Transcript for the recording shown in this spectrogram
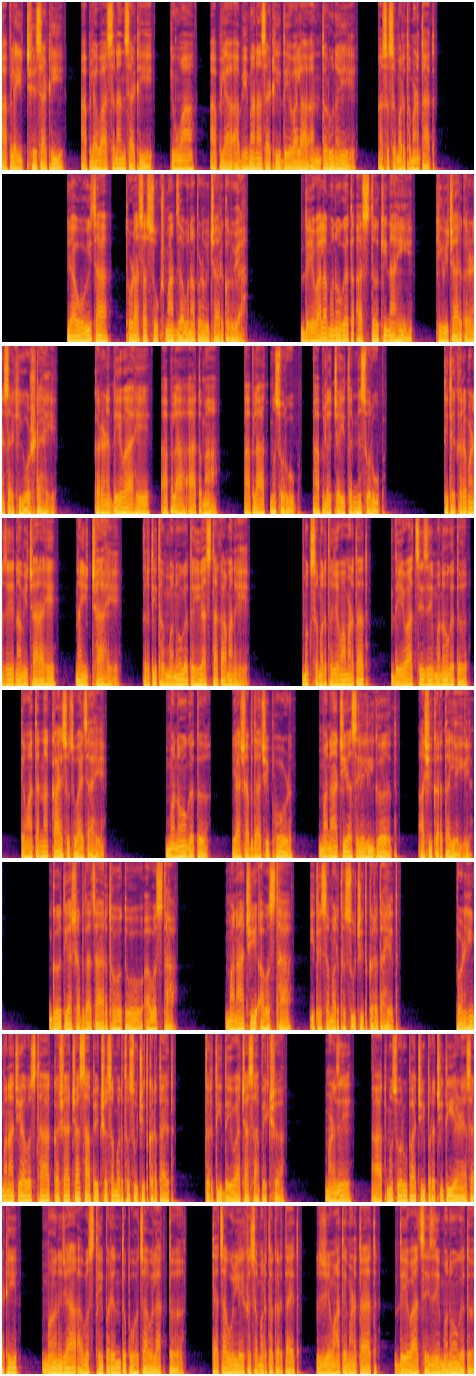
आपल्या इच्छेसाठी आपल्या वासनांसाठी किंवा आपल्या अभिमानासाठी देवाला अंतरू नये असं समर्थ म्हणतात. या ओवीचा थोडासा सूक्ष्मात जाऊन आपण विचार करूया. देवाला मनोगत असतं की नाही ही विचार करण्यासारखी गोष्ट आहे. कारण देव आहे आपला आत्मा आपला आत्मस्वरूप आपलं चैतन्य स्वरूप. तिथे खरं म्हणजे ना विचार आहे ना इच्छा आहे तर तिथं मनोगतही असता कामा नये. मग समर्थ जेव्हा म्हणतात देवाचे जे मनोगत तेव्हा त्यांना काय सुचवायचं आहे? मनोगत या शब्दाची फोड मनाची असलेली गत अशी करता येईल. गत या शब्दाचा अर्थ होतो अवस्था. मनाची अवस्था इथे समर्थ सूचित करत आहेत. पण ही मनाची अवस्था कशाच्या सापेक्ष समर्थ सूचित करतायत? तर ती देवाच्या सापेक्ष. म्हणजे आत्मस्वरूपाची प्रचिती येण्यासाठी मन ज्या अवस्थेपर्यंत पोहोचावं लागतं त्याचा उल्लेख समर्थ करतायत. जेव्हा ते म्हणतात देवाचे जे मनोगत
